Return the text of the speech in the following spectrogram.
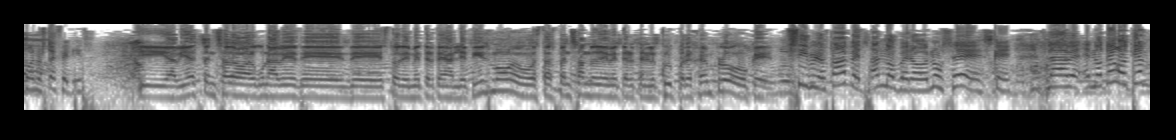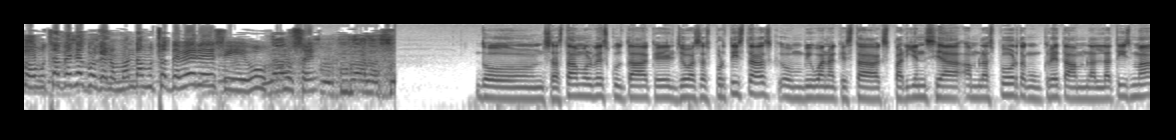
bueno, estoy feliz. ¿Y habías pensado alguna vez de, de, esto de meterte en atletismo o estás pensando de meterte en el club, por ejemplo, o qué? Sí, me lo estaba pensando, pero no sé, es que la, no tengo tiempo muchas veces porque nos mandan muchos deberes y uh, no sé. Doncs està molt bé escoltar aquells joves esportistes com viuen aquesta experiència amb l'esport, en concret amb l'atletisme,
